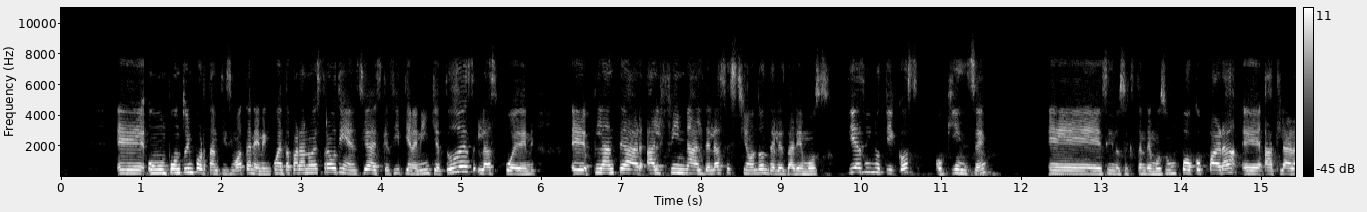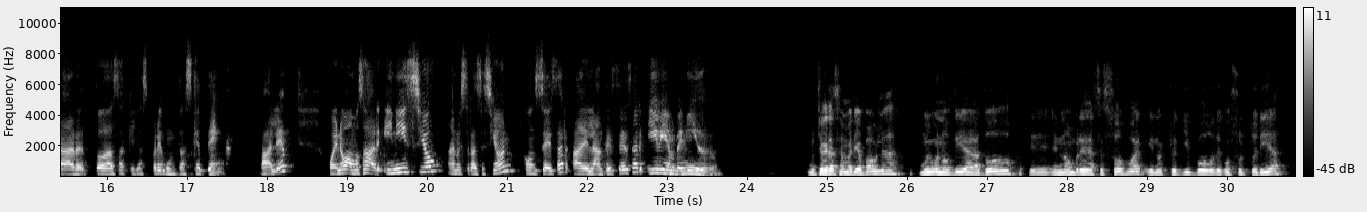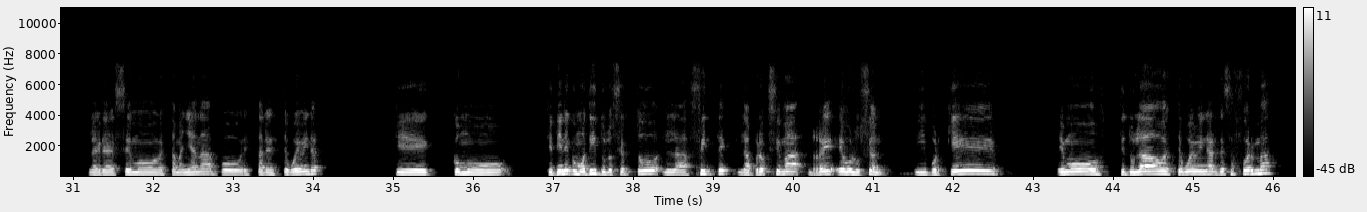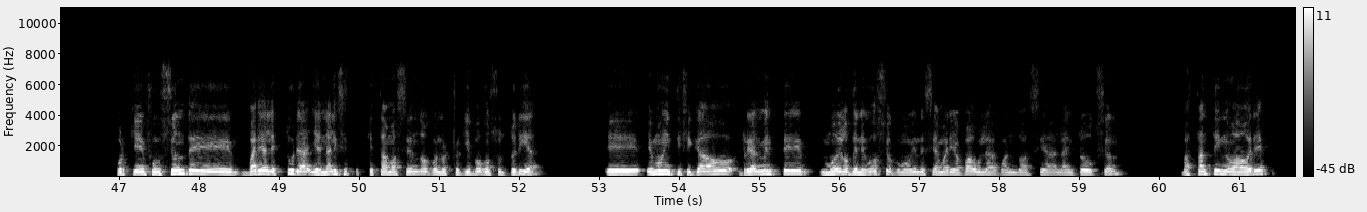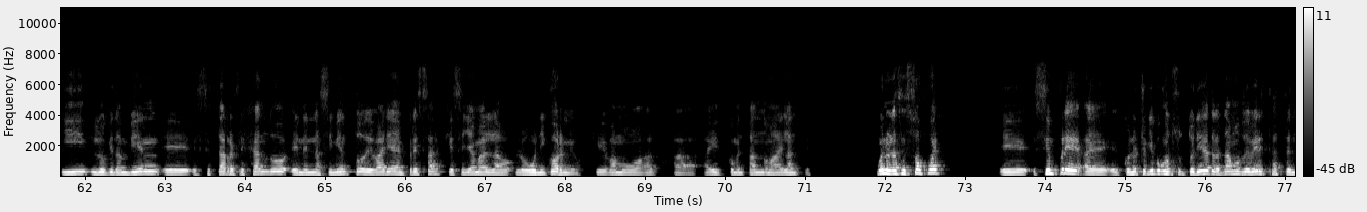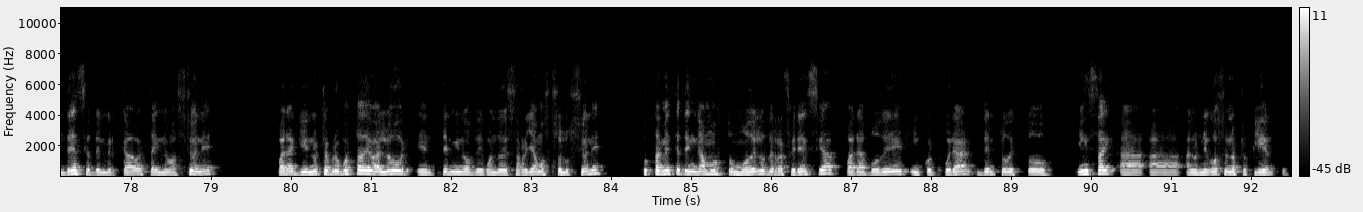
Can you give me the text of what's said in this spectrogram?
Eh, un punto importantísimo a tener en cuenta para nuestra audiencia es que si tienen inquietudes, las pueden eh, plantear al final de la sesión donde les daremos 10 minuticos o 15, eh, si nos extendemos un poco para aclarar todas aquellas preguntas que tengan, ¿vale? Bueno, vamos a dar inicio a nuestra sesión con César. Adelante, César, y bienvenido. Muchas gracias, María Paula. Muy buenos días a todos. Eh, en nombre de Access Software y nuestro equipo de consultoría, le agradecemos esta mañana por estar en este webinar, que, como, que tiene como título, ¿cierto?, la FinTech, la próxima reevolución. ¿Y por qué hemos titulado este webinar de esa forma? Porque en función de varias lecturas y análisis que estamos haciendo con nuestro equipo de consultoría, eh, hemos identificado realmente modelos de negocio, como bien decía María Paula cuando hacía la introducción, bastante innovadores y lo que también eh, se está reflejando en el nacimiento de varias empresas que se llaman los unicornios, que vamos a, ir comentando más adelante. Bueno, en Ace Software, eh, siempre con nuestro equipo de consultoría tratamos de ver estas tendencias del mercado, estas innovaciones, para que nuestra propuesta de valor en términos de cuando desarrollamos soluciones, justamente tengamos estos modelos de referencia para poder incorporar dentro de estos insights a, los negocios de nuestros clientes.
